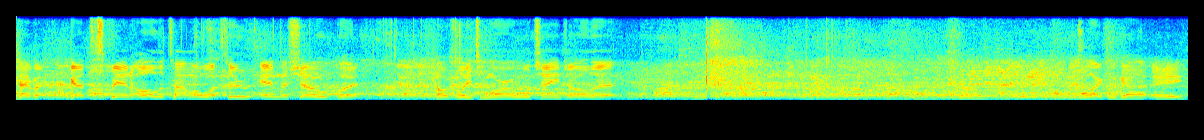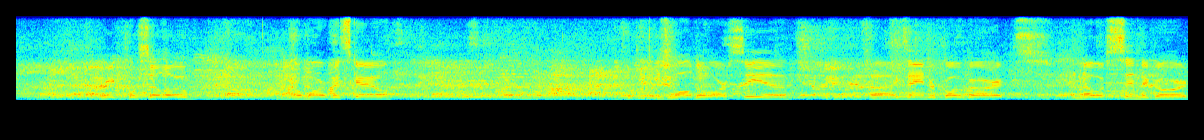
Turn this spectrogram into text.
haven't got to spend all the time I want to in the show, but hopefully tomorrow we'll change all that. So, looks like we got a Rick Porcello, Omar Vizquel, Oswaldo Arcia, uh, Alexander Bogaerts, Noah Syndergaard,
